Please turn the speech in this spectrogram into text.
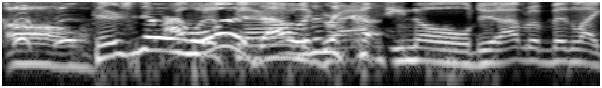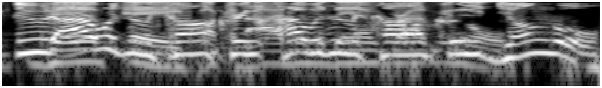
Oh, There's no I woods. found I was the in the co- grassy knoll, dude. I would have been like, dude. I was in the concrete. I was in the damn grassy concrete knoll. jungle.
